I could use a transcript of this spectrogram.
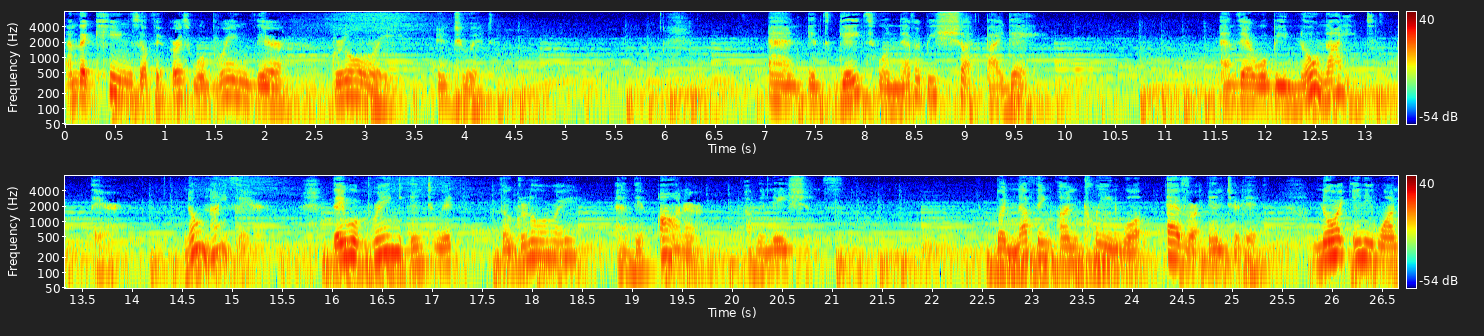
and the kings of the earth will bring their glory into it. And its gates will never be shut by day, and there will be no night there. No night there. They will bring into it the glory and the honor of the nations. But nothing unclean will ever enter it, nor anyone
